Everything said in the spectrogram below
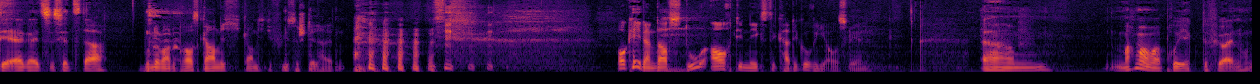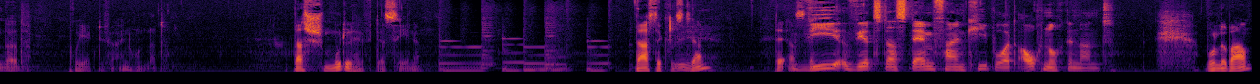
der Ehrgeiz ist jetzt da. Wunderbar, du brauchst gar nicht, gar nicht die Füße stillhalten. okay, dann darfst du auch die nächste Kategorie auswählen. Ähm, machen wir mal Projekte für 100. Projekte für 100. Das Schmuddelheft der Szene. Da ist der Christian. Der erste. Wie wird das Damn Keyboard auch noch genannt? Wunderbar.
